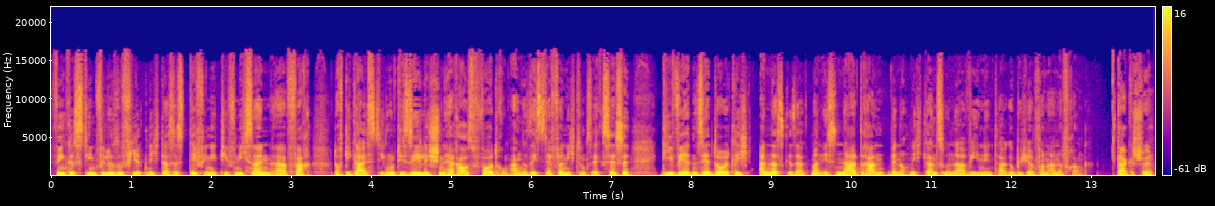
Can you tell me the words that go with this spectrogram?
Finkelstein philosophiert nicht, dass es definitiv nicht sein äh, Fach. Doch die geistigen und die seelischen Herausforderungen angesichts der Vernichtungsexzesse, die werden sehr deutlich. Anders gesagt, man ist nah dran, wenn auch nicht ganz so nah wie in den Tagebüchern von Anne Frank. Dankeschön.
